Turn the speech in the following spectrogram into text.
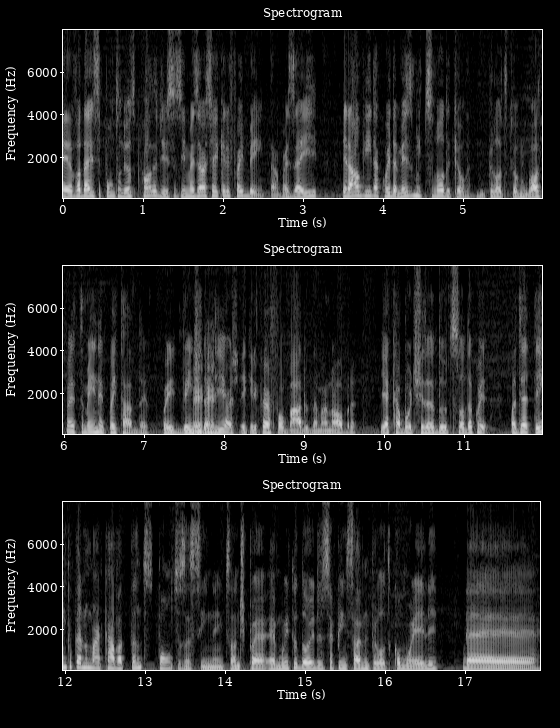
é, eu vou dar esse ponto neutro por causa disso, assim, mas eu achei que ele foi bem, tá? Mas aí, tirar alguém da corrida, mesmo o Tsunoda, que é um piloto que eu não gosto, mas também, né, coitado, né? Foi vendido uhum. ali, eu achei que ele foi afobado da manobra e acabou tirando o Tsunoda da corrida. Fazia tempo que eu não marcava tantos pontos assim, né? Então, tipo, é, é muito doido você pensar num piloto como ele, é,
